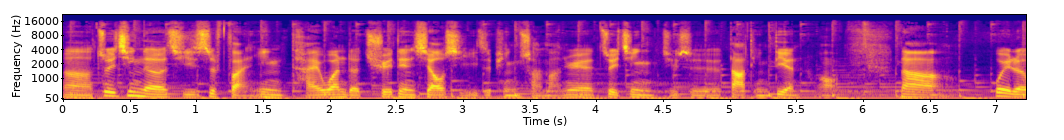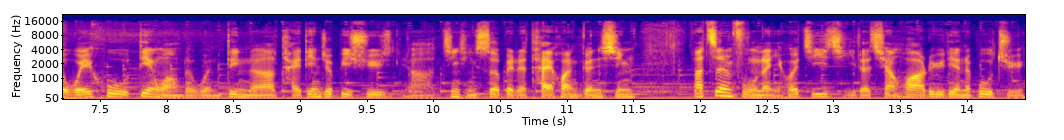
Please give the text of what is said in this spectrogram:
啊，最近呢，其实是反映台湾的缺电消息一直频传嘛，因为最近其实大停电哦。那为了维护电网的稳定呢，台电就必须啊进行设备的汰换更新。那政府呢也会积极的强化绿电的布局。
